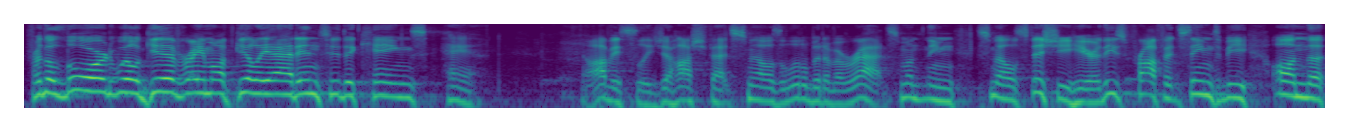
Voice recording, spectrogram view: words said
for the Lord will give Ramoth Gilead into the king's hand. Now, obviously, Jehoshaphat smells a little bit of a rat. Something smells fishy here. These prophets seem to be on the,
